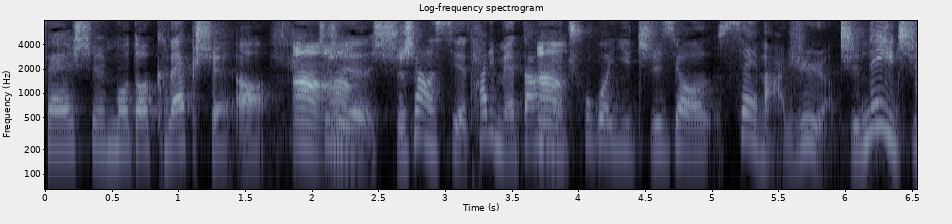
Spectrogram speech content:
，Fashion Model Collection 啊，啊就是时尚系，它里面当年嗯。出过一支叫赛马日，是那支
